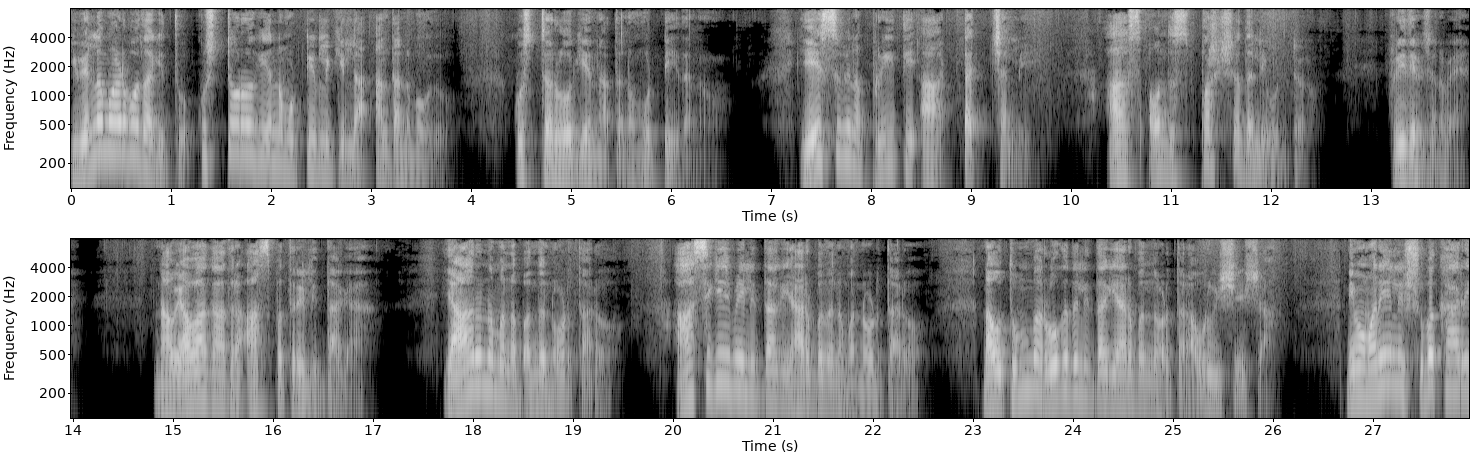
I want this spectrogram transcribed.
ಇವೆಲ್ಲ ಮಾಡ್ಬೋದಾಗಿತ್ತು. ಕುಷ್ಠರೋಗಿಯನ್ನು ಮುಟ್ಟಿರಲಿಕ್ಕಿಲ್ಲ ಅಂತ ಅನ್ನಬಹುದು. ಕುಷ್ಠರೋಗಿಯನ್ನು ಆತನು ಮುಟ್ಟಿದನು. ಯೇಸುವಿನ ಪ್ರೀತಿ ಆ ಟಚ್ಚಲ್ಲಿ ಆ ಒಂದು ಸ್ಪರ್ಶದಲ್ಲಿ ಉಂಟು. ಪ್ರೀತಿಯ ಜನವೇ, ನಾವು ಯಾವಾಗಾದರೂ ಆಸ್ಪತ್ರೆಯಲ್ಲಿದ್ದಾಗ ಯಾರು ನಮ್ಮನ್ನು ಬಂದು ನೋಡ್ತಾರೋ ಹಾಸಿಗೆಯ ಮೇಲಿದ್ದಾಗ ಯಾರು ಬಂದು ನಮ್ಮನ್ನು ನೋಡ್ತಾರೋ, ನಾವು ತುಂಬ ರೋಗದಲ್ಲಿದ್ದಾಗ ಯಾರು ಬಂದು ನೋಡ್ತಾರೋ, ಅವರು ವಿಶೇಷ. ನಿಮ್ಮ ಮನೆಯಲ್ಲಿ ಶುಭ ಕಾರ್ಯ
